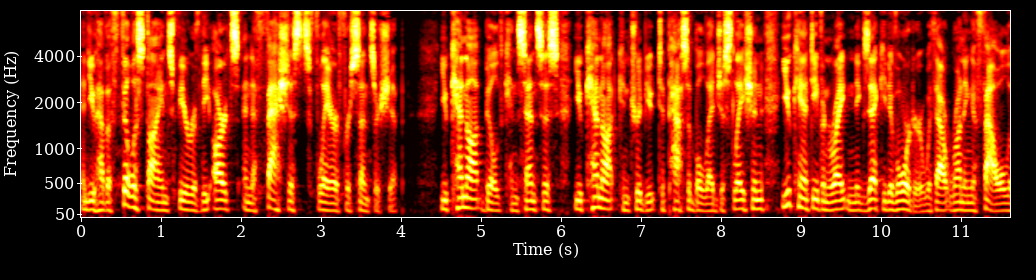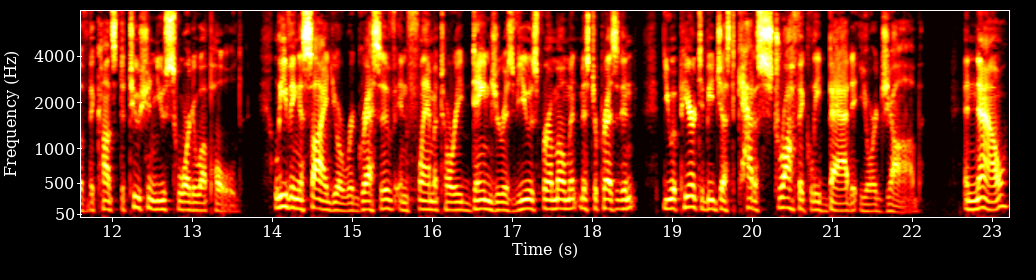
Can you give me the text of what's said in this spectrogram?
and you have a Philistine's fear of the arts and a fascist's flair for censorship. You cannot build consensus. You cannot contribute to passable legislation. You can't even write an executive order without running afoul of the Constitution you swore to uphold. Leaving aside your regressive, inflammatory, dangerous views for a moment, Mr. President, you appear to be just catastrophically bad at your job. And now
